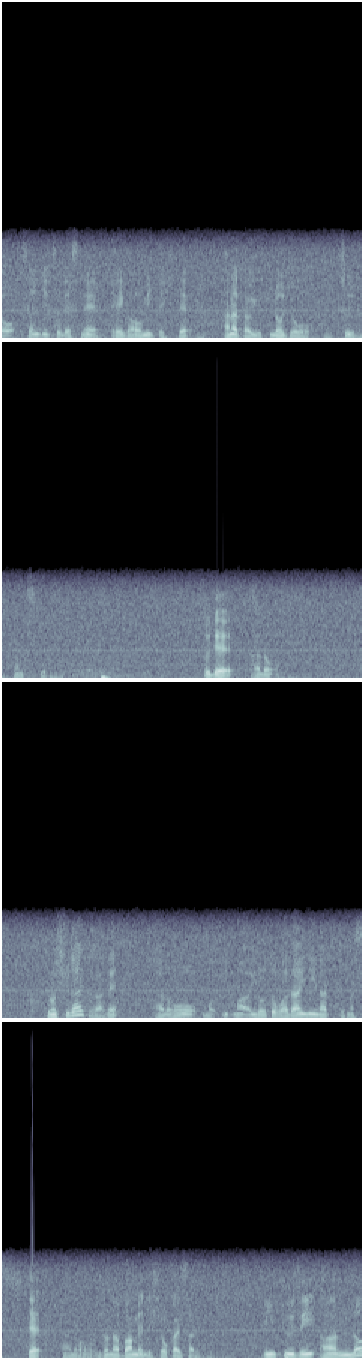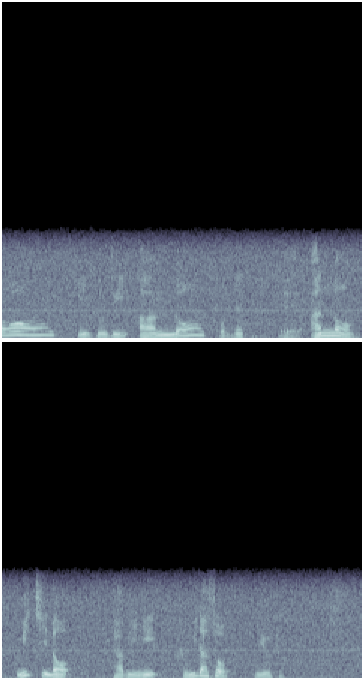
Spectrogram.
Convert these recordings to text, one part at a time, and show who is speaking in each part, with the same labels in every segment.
Speaker 1: と先日ですね映画を見てきて「あなたは雪の女王」2だったんですけどもそれであのその主題歌がねあのまあいろいろと話題になってましてあのいろんな場面で紹介されている Into the unknown Into the unknown これね、えー、アンノーン未知の旅に踏み出そうという曲。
